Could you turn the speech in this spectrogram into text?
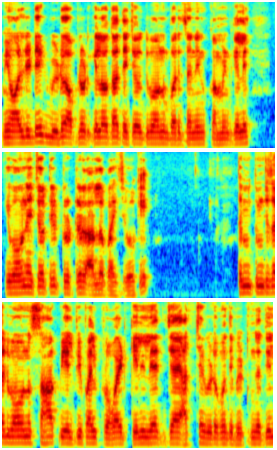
मी ऑलरेडी एक व्हिडिओ अपलोड केला होता त्याच्यावरती भाऊन बरेच जणांनी कमेंट केले की भाऊन याच्यावरती ट्विटर आलं पाहिजे ओके तर मी तुमच्यासाठी भाऊन सहा P L P file provide केलेली आहेत ज्या आजच्या व्हिडिओमध्ये भेटून जातील.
